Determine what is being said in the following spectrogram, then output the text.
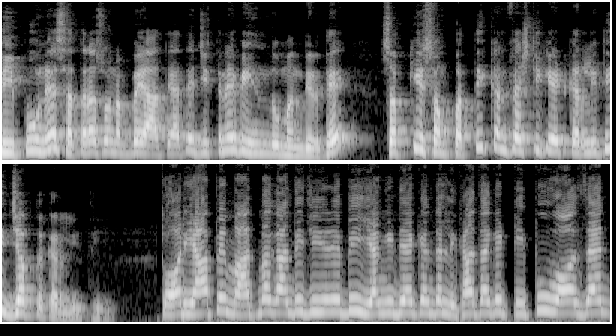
टीपू ने 1790 आते आते जितने भी हिंदू मंदिर थे, सबकी संपत्ति कन्फेस्टिकेट कर ली थी, जब्त कर ली थी। तो और यहाँ पे महात्मा गांधी जी ने भी यंग इंडिया के अंदर लिखा था कि टीपू वॉज़ एन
